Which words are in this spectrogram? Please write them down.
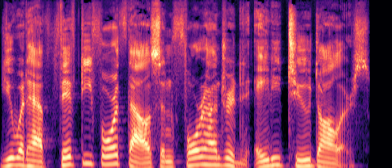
you would have $54,482.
